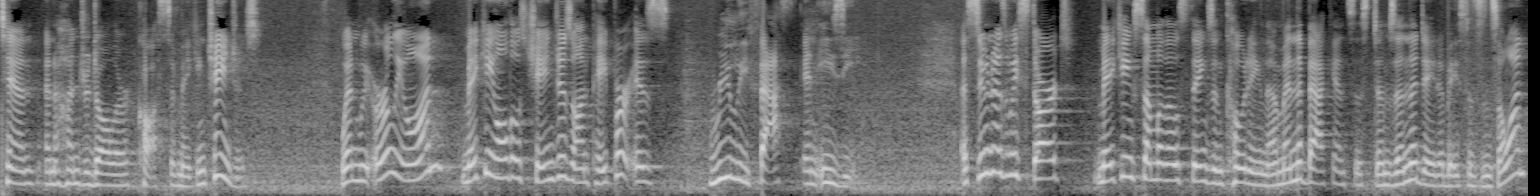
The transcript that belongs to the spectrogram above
ten, and $100 costs of making changes. When we early on, making all those changes on paper is really fast and easy. As soon as we start making some of those things and coding them and the backend systems and the databases and so on,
